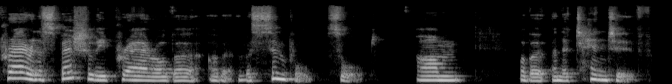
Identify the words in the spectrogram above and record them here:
prayer, and especially prayer of a, of a, of a simple sort, um, of a, an attentive,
